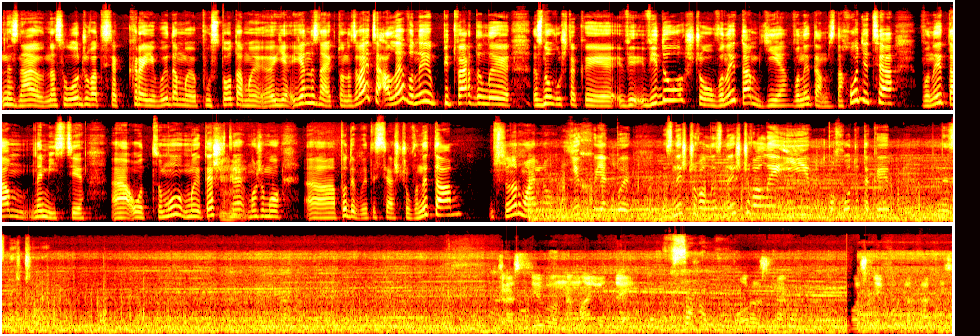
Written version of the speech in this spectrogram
Не знаю, насолоджуватися краєвидами, пустотами. Я, я не знаю, як то називається, але вони підтвердили знову ж таки відео, що вони там є, вони там знаходяться, вони там на місці. Е, От тому ми теж це можемо подивитися, що вони там, все нормально. Їх якби знищували, знищували і походу таки не знищили. Красиво, нема людей, Взагалі. порожньо, можна і покататись.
